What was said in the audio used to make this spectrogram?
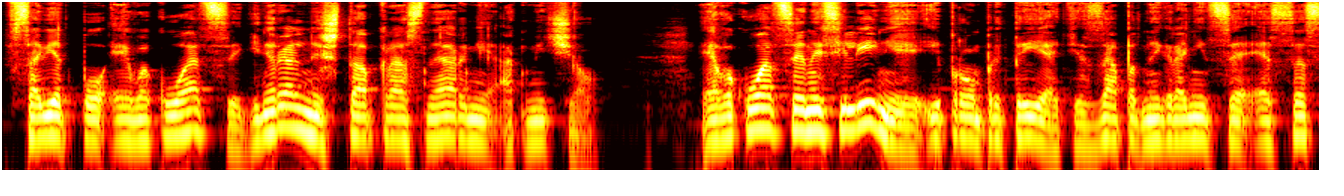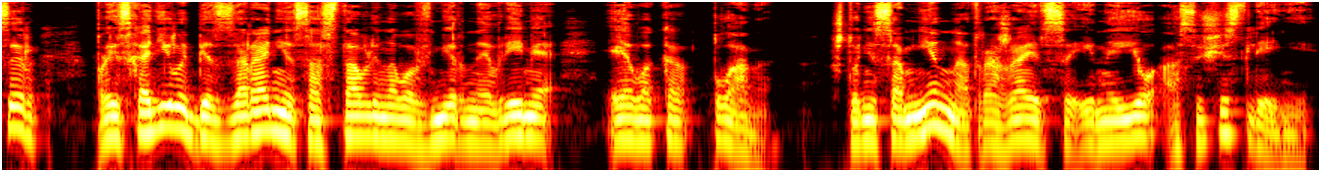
в Совет по эвакуации, Генеральный штаб Красной Армии отмечал, эвакуация населения и промпредприятий с западной границы СССР происходила без заранее составленного в мирное время эвакоплана, что, несомненно, отражается и на ее осуществлении.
